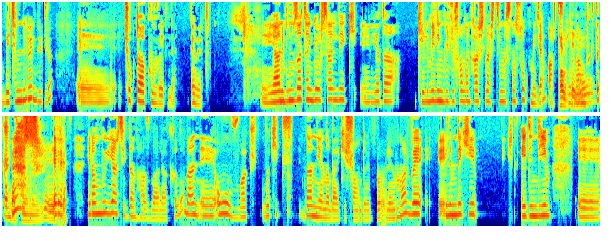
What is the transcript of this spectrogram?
betimleme gücü e, çok daha kuvvetli. Evet. E, yani bunu zaten görsellik e, ya da kelimenin gücü falan karşılaştırmasına sokmayacağım. Artık tabii, bundan tabii, bıktık. evet. evet. Yani bu gerçekten hazla alakalı. Ben e, o vak vakitten yana belki şu anda bir problemim var ve elimdeki edindiğim e,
